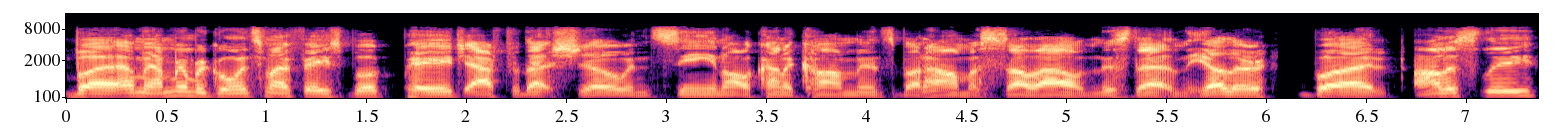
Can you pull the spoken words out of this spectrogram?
But I mean, I remember going to my Facebook page after that show and seeing all kind of comments about how I'm a sellout and this that that, and the other. But honestly,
